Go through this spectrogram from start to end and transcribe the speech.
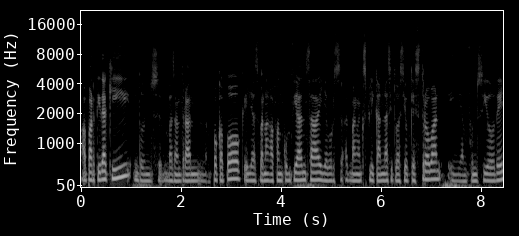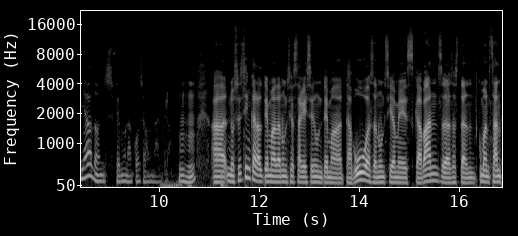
A partir d'aquí, doncs, vas entrant a poc a poc, elles van agafant confiança i llavors et van explicant la situació que es troben i en funció d'ella, doncs, fem una cosa o una altra. Uh -huh. uh, no sé si encara el tema de denúncia segueix sent un tema tabú, es denuncia més que abans, s'estan començant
